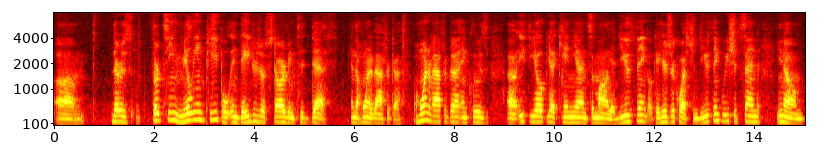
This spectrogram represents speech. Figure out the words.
Um, there's 13 million people in danger of starving to death in the Horn of Africa. The Horn of Africa includes uh, Ethiopia, Kenya, and Somalia. Do you think? Okay, here's your question. Do you think we should send, you know,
